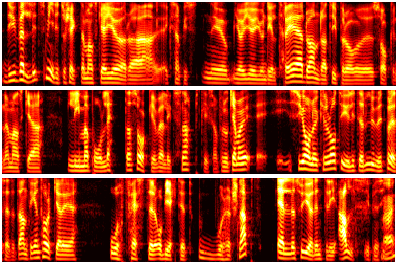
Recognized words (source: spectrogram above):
det, är ju väldigt smidigt och käckt när man ska göra exempelvis, jag gör ju en del träd och andra typer av eh, saker, när man ska limma på lätta saker väldigt snabbt liksom. För då kan man ju, eh, cyanokrylat är ju lite lurigt på det sättet. Antingen torkar det och fäster objektet oerhört snabbt, eller så gör det inte det alls i princip. Nej.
